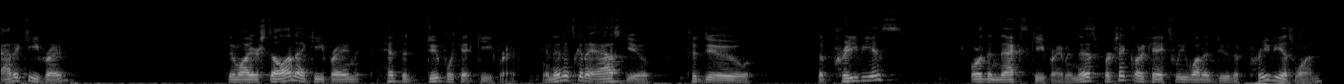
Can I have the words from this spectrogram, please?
add a keyframe. Then while you're still on that keyframe, hit the duplicate keyframe. And then it's going to ask you to do the previous or the next keyframe. In this particular case, we want to do the previous one.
